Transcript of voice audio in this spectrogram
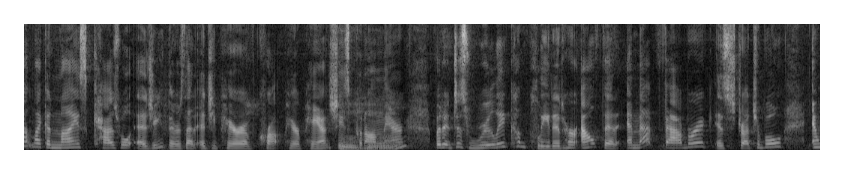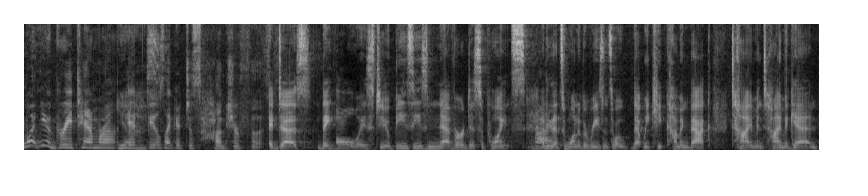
got like a nice casual edgy. There's that edgy pair of crop pair pants she's mm -hmm. put on there. Mm-hmm but it just really completed her outfit. And that fabric is stretchable. And wouldn't you agree, Tamara? Yes. It feels like it just hugs your foot. It does. They always do. Bzees never disappoints. Right. I think that's one of the reasons that we keep coming back time and time again.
